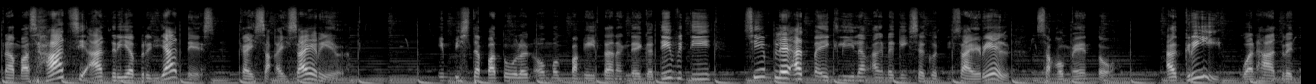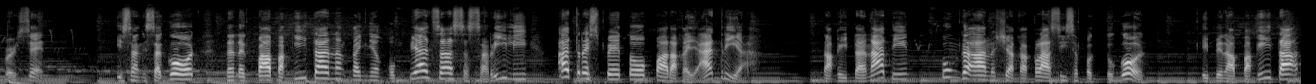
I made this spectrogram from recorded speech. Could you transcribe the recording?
na mas hot si Andrea Brillantes kaysa kay Cyril. Imbis na patulan o magpakita ng negativity, simple at maikli lang ang naging sagot ni Cyril sa komento. Agree 100%. Isang sagot na nagpapakita ng kanyang kumpiyansa sa sarili at respeto para kay Andrea. Nakita natin kung gaano siya kaklase sa pagtugon. Ipinapakita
